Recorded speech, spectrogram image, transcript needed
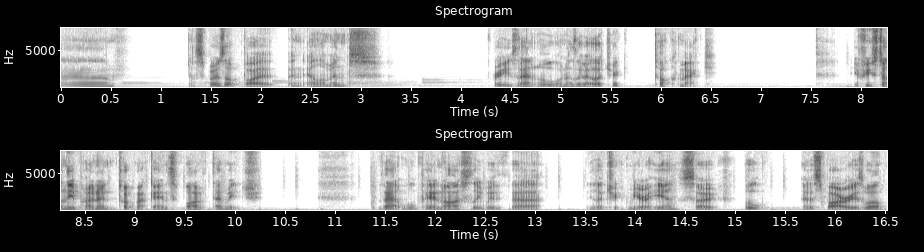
Um, I suppose I'll buy an element. Freeze that. Oh, another electric. Tokmak. If you stun the opponent, Tokmak gains 5 damage. That will pair nicely with uh, the electric mirror here. So, oh, and a Spirey as well.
